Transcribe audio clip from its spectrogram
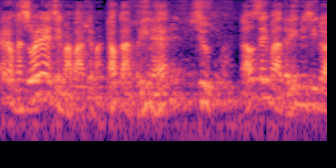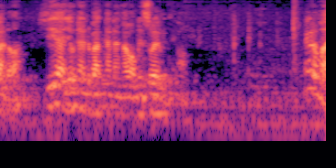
အဲ့တော့မဆွဲတဲ့အချိန်မှာဘာဖြစ်မှာနောက်ကသတိနဲ့ရှုနောက်စိတ်မှာသတိမရှိတော့တော့ရှေးကယုံနဲ့တပါခန္ဓာငါးပါးမဆွဲဘူး။အဲ့တော့မှ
